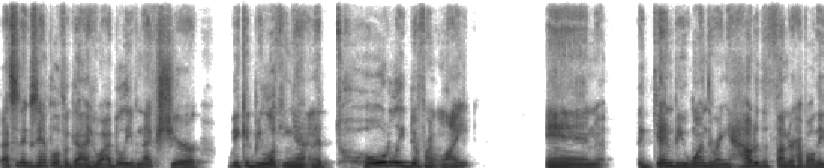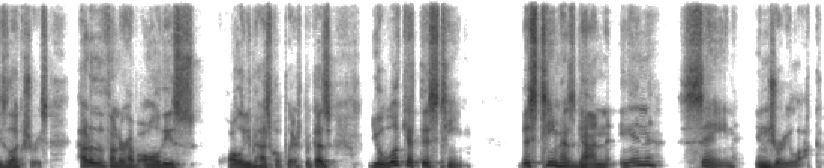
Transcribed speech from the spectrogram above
that's an example of a guy who I believe next year we could be looking at in a totally different light and again be wondering how did the Thunder have all these luxuries? How did the Thunder have all these quality basketball players? Because you look at this team, this team has gotten insane injury luck.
